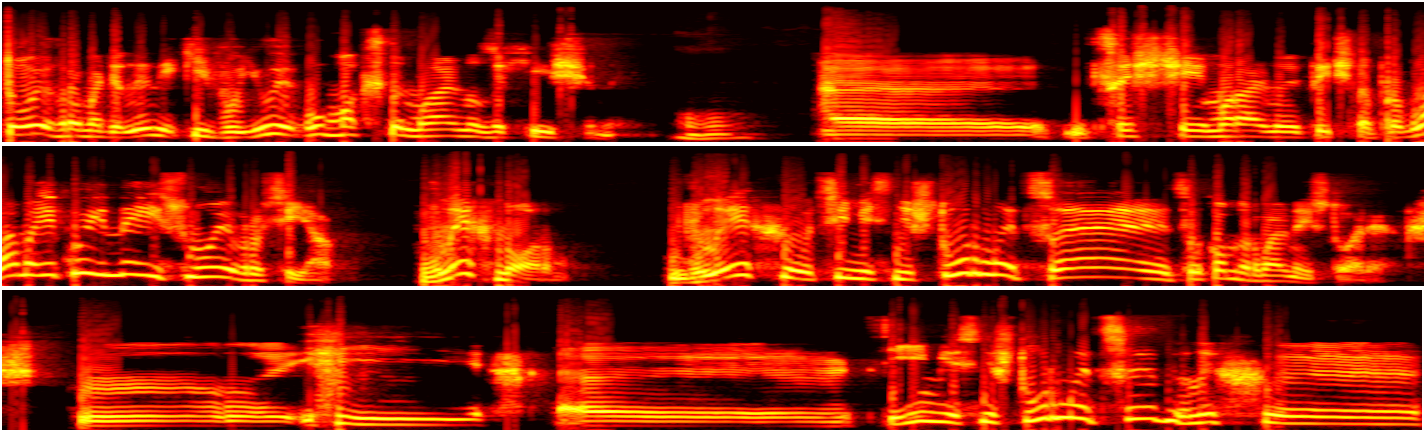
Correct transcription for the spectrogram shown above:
той громадянин, який воює, був максимально захищений. Угу. Це ще й морально-етична проблема, якої не існує в росіян. В них норм. В них ці місні штурми це цілком нормальна історія. І е, ці м'ясні штурми це для них е,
